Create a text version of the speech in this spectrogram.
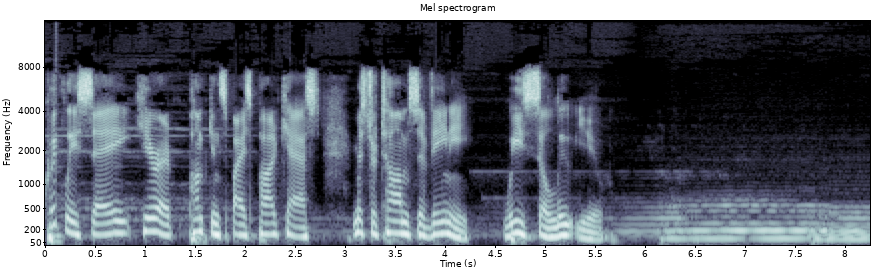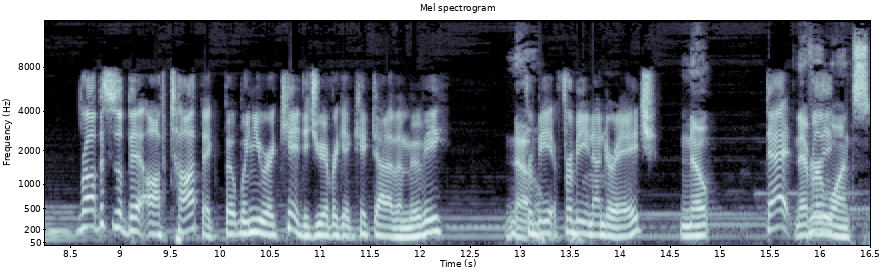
quickly say here at Pumpkin Spice Podcast, Mr. Tom Savini, we salute you. Rob, this is a bit off topic, but when you were a kid, did you ever get kicked out of a movie No, for, be, for being underage? nope, That never really, once.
